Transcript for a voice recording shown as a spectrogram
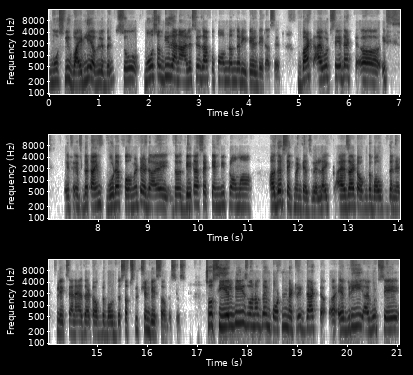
mostly widely available. So most of these analyses are performed on the retail data set. But i would say that uh, if if if the time would have permitted i the data set can be from a other segment as well. Like as i talked about the netflix and as i talked about the subscription based services so clv is one of the important metric that uh, every i would say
